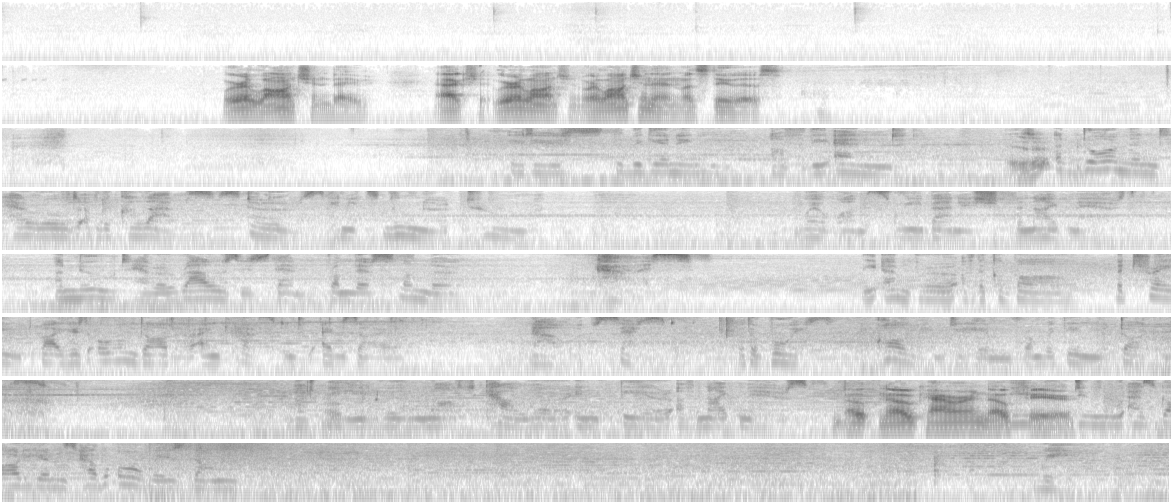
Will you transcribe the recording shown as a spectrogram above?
We're launching, baby. Actually, we're launching. We're launching in. Let's do this. The beginning of the end. Is it? A dormant herald of the collapse stirs in its lunar tomb. Where once we banished the nightmares, a new terror rouses them from their slumber. Calus. The Emperor of the Cabal, betrayed by his own daughter and cast into exile. Now obsessed with a voice calling to him from within the darkness. But we will not cower in fear of nightmares. Nope, no cowering, no we fear. do as guardians have always done. We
